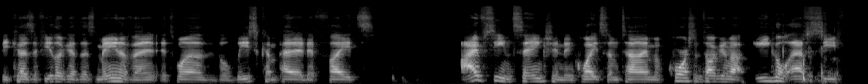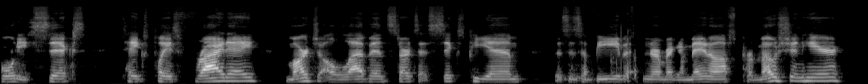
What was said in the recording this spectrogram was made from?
because if you look at this main event, it's one of the least competitive fights I've seen sanctioned in quite some time. Of course, I'm talking about Eagle FC 46. Takes place Friday, March 11th. Starts at 6 p.m. This is Khabib Nurmagomedov's promotion here,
